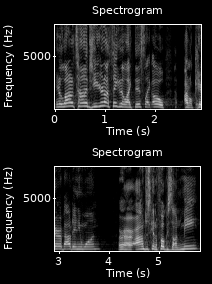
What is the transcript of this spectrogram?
And a lot of times you're not thinking it like this, like, oh, I don't care about anyone or I'm just gonna focus on me.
